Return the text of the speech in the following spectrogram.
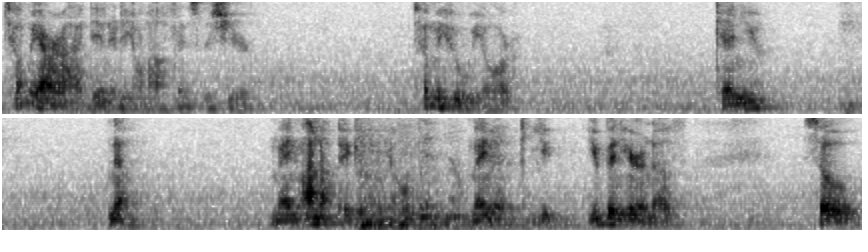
Tell me our identity on offense this year. Tell me who we are. Can you? No. Man, I'm not picking on y'all, but man, you you've been here enough. So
